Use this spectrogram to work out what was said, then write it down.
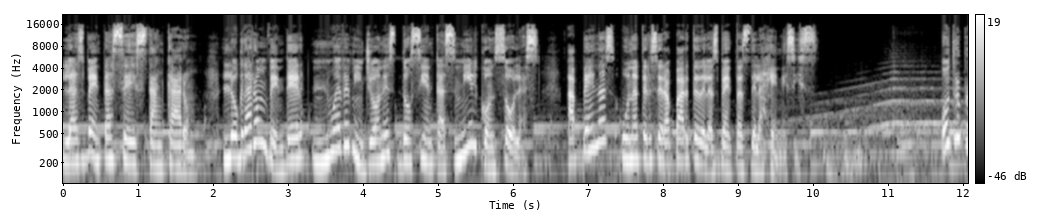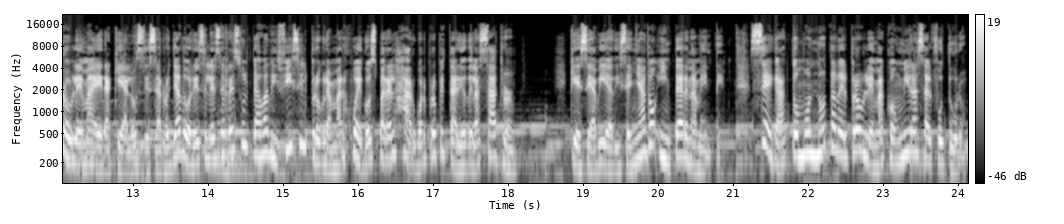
Las ventas se estancaron. Lograron vender 9.200.000 consolas, apenas una tercera parte de las ventas de la Genesis. Otro problema era que a los desarrolladores les resultaba difícil programar juegos para el hardware propietario de la Saturn, que se había diseñado internamente. Sega tomó nota del problema con miras al futuro.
